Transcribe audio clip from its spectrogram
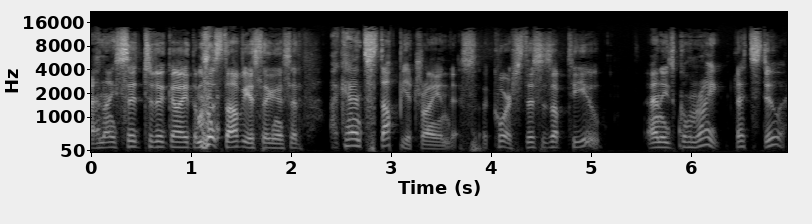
And I said to the guy the most obvious thing, I said, I can't stop you trying this. Of course, this is up to you. And he's going, right, let's do it.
